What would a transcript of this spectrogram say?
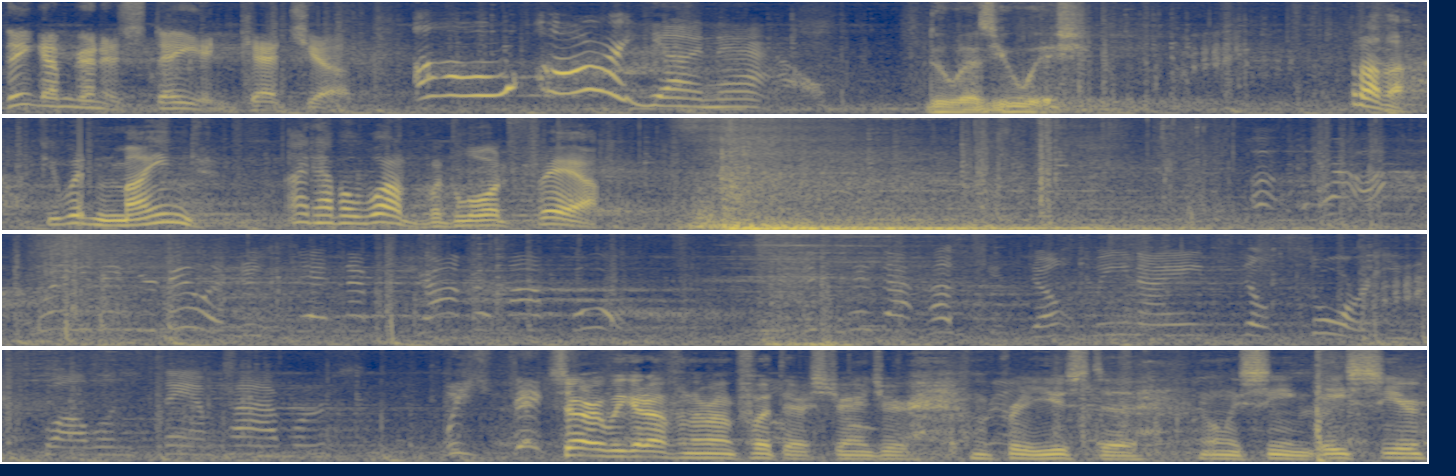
Think I'm gonna stay and catch up. Oh, are ya now? Do as you wish. Brother, if you wouldn't mind, I'd have a word with Lord Freyr. Sorry we got off on the wrong foot there, stranger. We're pretty used to only seeing Aesir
